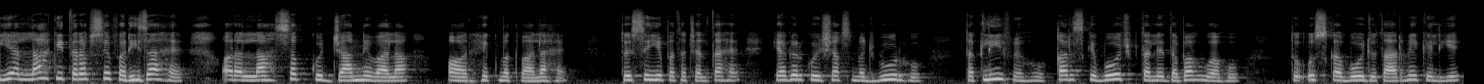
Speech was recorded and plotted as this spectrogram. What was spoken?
यह अल्लाह की तरफ़ से फरीज़ा है और अल्लाह सब कुछ जानने वाला और हिकमत वाला है। तो इससे ये पता चलता है कि अगर कोई शख्स मजबूर हो, तकलीफ़ में हो, कर्ज के बोझ तले दबा हुआ हो तो उसका बोझ उतारने के लिए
